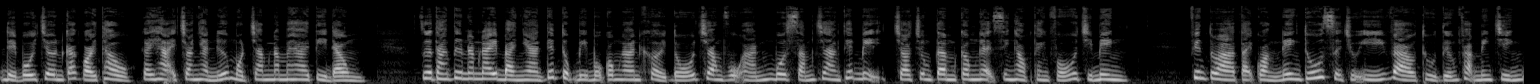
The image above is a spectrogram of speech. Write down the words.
để bôi trơn các gói thầu, gây hại cho nhà nước 152 tỷ đồng. Giữa tháng 4 năm nay, bà Nhàn tiếp tục bị Bộ Công an khởi tố trong vụ án mua sắm trang thiết bị cho Trung tâm Công nghệ Sinh học Thành phố Hồ Chí Minh. Phiên tòa tại Quảng Ninh thu hút sự chú ý vào Thủ tướng Phạm Minh Chính,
